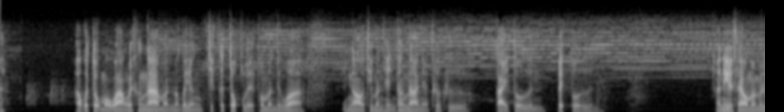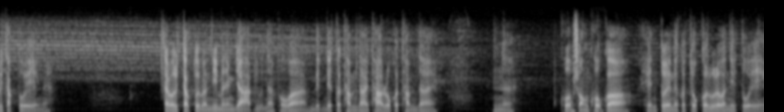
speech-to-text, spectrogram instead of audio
นะ เอากระจกมาวางไว้ข้างหน้ามัน มันก็ยังจิกกระจกเลย เพราะมันนึกว่าเงาที่มันเห็นข้างหน้าเนี่ยคือคือไก่ตัวอื่น เป็ดตัวอื่น อันนี้แสดงว่ามันไม่รู้จักตัวเองนะแต่ว่ารู้จักตัวแบบนี้มันยังหยาบอยู่นะ เพราะว่าเด็กๆก็ทำได้ ทารกก็ทำได้นะขวบสองขวบก็ เห็นตัวเองในกระจกก็รู้แล้วว่านี่ตัวเอง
